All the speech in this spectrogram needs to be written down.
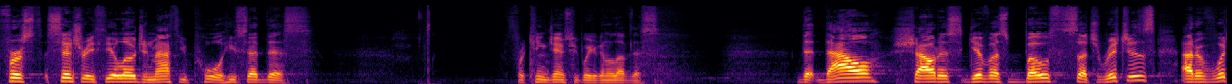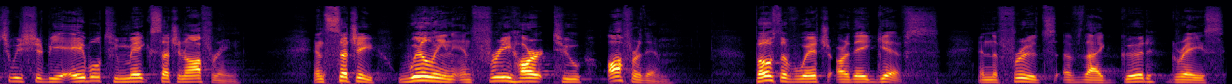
first century theologian Matthew Poole, he said this. For King James people, you're going to love this. That thou shouldest give us both such riches out of which we should be able to make such an offering, and such a willing and free heart to offer them, both of which are they gifts, and the fruits of thy good grace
